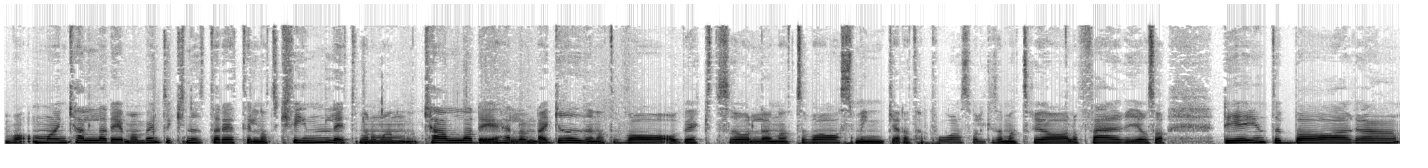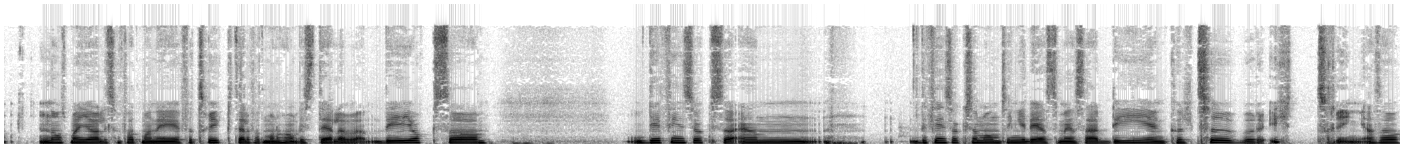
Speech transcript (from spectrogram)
om man kallar det, man behöver inte knyta det till något kvinnligt, men om man kallar det hela den där grejen att vara objektsrollen, att vara sminkad, att ha på sig olika material och färger och så. Det är ju inte bara något man gör liksom för att man är förtryckt eller för att man har en viss del av det är ju också det finns ju också en det finns också någonting i det som är så här, det är en kulturyttring. Alltså,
